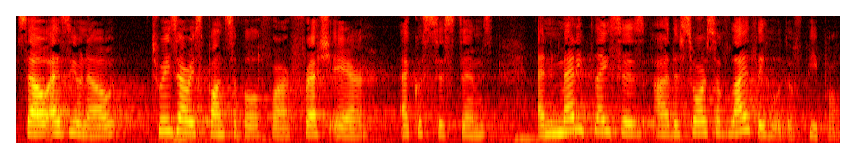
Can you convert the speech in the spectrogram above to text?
So, as you know, trees are responsible for our fresh air, ecosystems, and many places are the source of livelihood of people.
